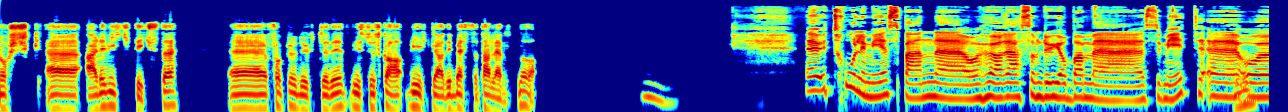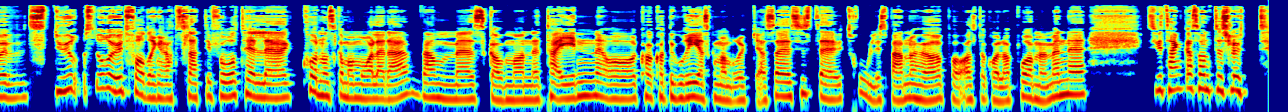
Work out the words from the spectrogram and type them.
norsk er det viktigste for produktet ditt hvis du skal virkelig ha de beste talentene. da. Det er utrolig mye spennende å høre som du jobber med, Sumit. Eh, mm. Og store utfordringer rett og slett i forhold til eh, hvordan skal man måle det, hvem skal man ta inn og hva kategorier skal man bruke. Så jeg syns det er utrolig spennende å høre på alt dere holder på med. Men eh, hvis vi tenker sånn til slutt,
